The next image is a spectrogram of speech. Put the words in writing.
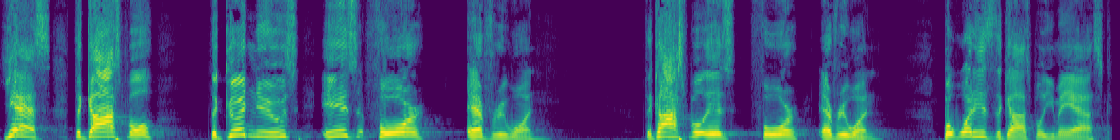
Yes, the gospel, the good news is for everyone. The gospel is for everyone. But what is the gospel, you may ask?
